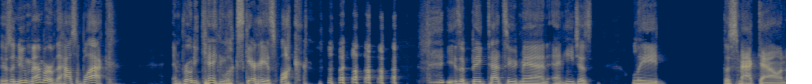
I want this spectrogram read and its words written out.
There's a new member of the House of Black, and Brody King looks scary as fuck. He's a big tattooed man, and he just laid the smackdown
